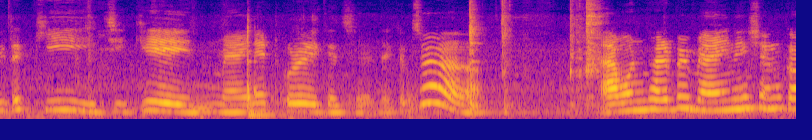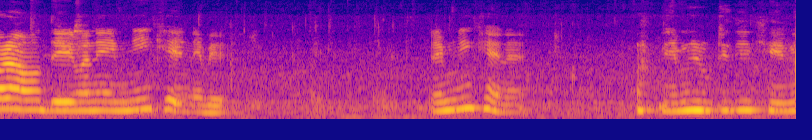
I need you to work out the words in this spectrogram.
এটা কি? চিকেন ম্যারিনেট করে রেখেছে দেখেছ? এমন ভাবে ম্যারিনেশন করা আমাদের মানে এমনিই খেয়ে নেবে। এমনি খেয়ে নেয় এমনি রুটি দিয়ে খেয়ে নি।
